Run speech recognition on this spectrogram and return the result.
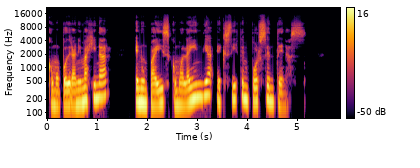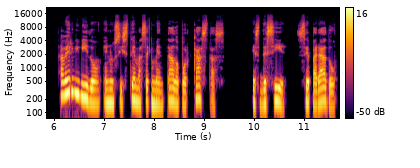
como podrán imaginar, en un país como la India existen por centenas. Haber vivido en un sistema segmentado por castas, es decir, separado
